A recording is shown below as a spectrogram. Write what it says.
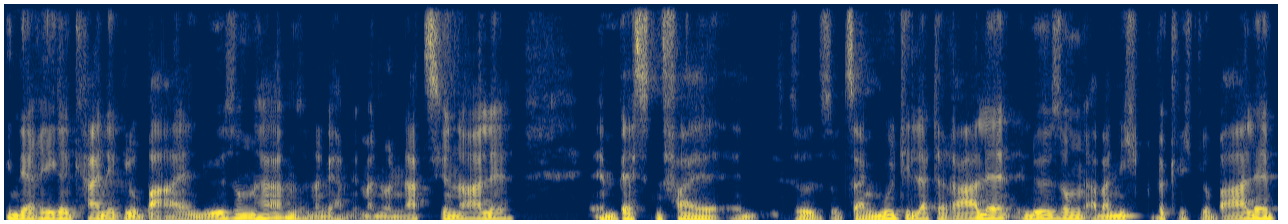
in der Regel keine globalen Lösungen haben, sondern wir haben immer nur nationale im besten Fall ähm, so, sozusagen multilaterale Lösungen, aber nicht wirklich globale.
